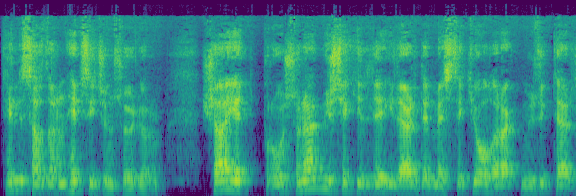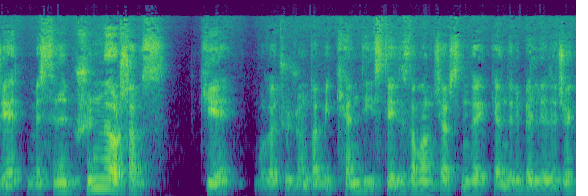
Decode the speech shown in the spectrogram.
telli sazların hepsi için söylüyorum. Şayet profesyonel bir şekilde ileride mesleki olarak müzik tercih etmesini düşünmüyorsanız ki burada çocuğun tabii kendi isteği zaman içerisinde kendini belli edecek.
